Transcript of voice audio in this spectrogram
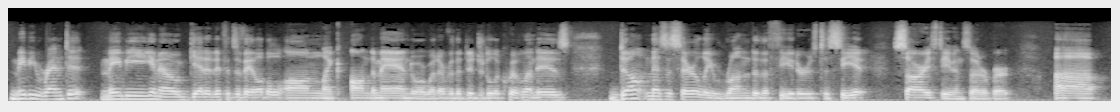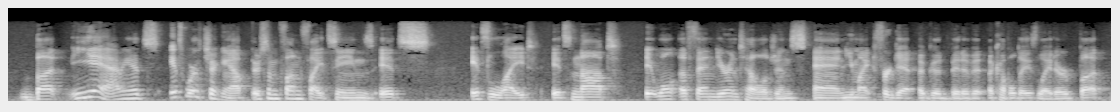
maybe rent it, maybe you know get it if it's available on like on demand or whatever the digital equivalent is. Don't necessarily run to the theaters to see it. Sorry, Steven Soderbergh. Uh, but yeah, I mean it's it's worth checking out. There's some fun fight scenes. It's it's light. It's not. It won't offend your intelligence, and you might forget a good bit of it a couple days later. But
